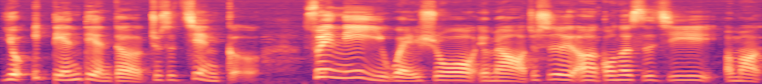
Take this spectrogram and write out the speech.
有一点点的，就是间隔，所以你以为说有没有，就是呃，公车司机有没有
